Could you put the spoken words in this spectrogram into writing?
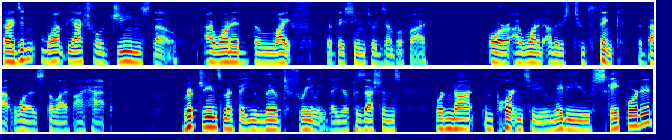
that I didn't want the actual jeans, though. I wanted the life that they seemed to exemplify. Or I wanted others to think that that was the life I had. Ripped jeans meant that you lived freely, that your possessions were not important to you. Maybe you skateboarded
